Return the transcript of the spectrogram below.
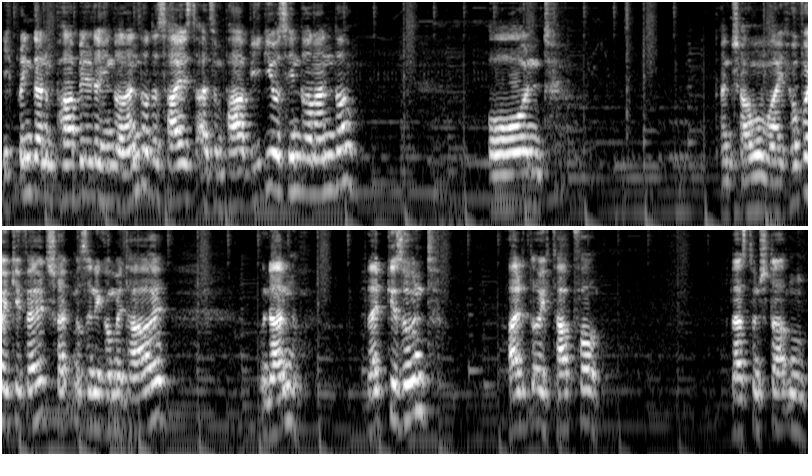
Ich bringe dann ein paar Bilder hintereinander, das heißt also ein paar Videos hintereinander. Und dann schauen wir mal. Ich hoffe euch gefällt, schreibt mir es in die Kommentare. Und dann bleibt gesund, haltet euch tapfer, lasst uns starten.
